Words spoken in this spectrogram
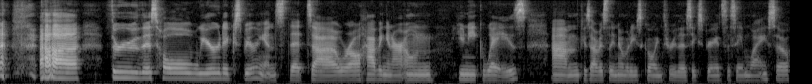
uh, through this whole weird experience that uh, we're all having in our own unique ways. Because obviously nobody's going through this experience the same way. So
